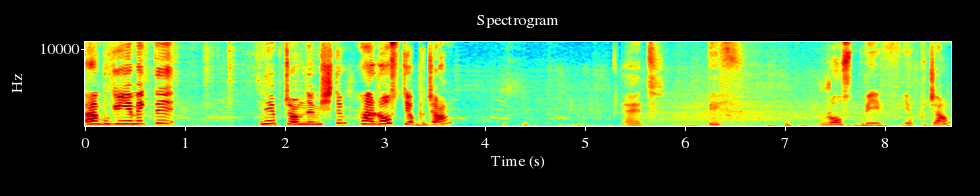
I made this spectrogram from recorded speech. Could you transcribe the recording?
Ben bugün yemekte ne yapacağım demiştim? Ha roast yapacağım. Evet. beef, roast beef yapacağım.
